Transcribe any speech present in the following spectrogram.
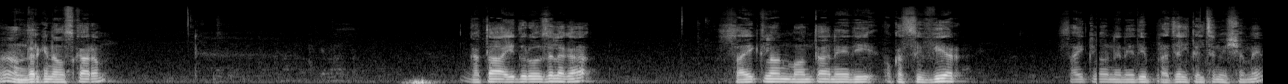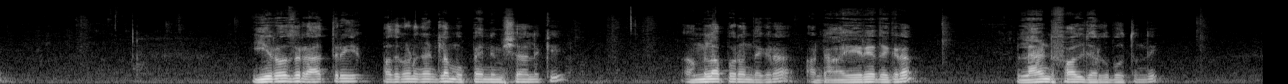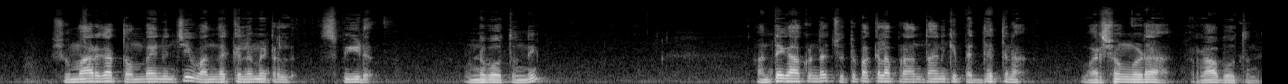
అందరికీ నమస్కారం. గత ఐదు రోజులుగా సైక్లోన్ మోంతా అనేది ఒక సివియర్ సైక్లోన్ అనేది ప్రజలు తెలిసిన విషయమే. ఈరోజు రాత్రి పదకొండు గంటల ముప్పై నిమిషాలకి అమలాపురం దగ్గర అంటే ఆ ఏరియా దగ్గర ల్యాండ్ ఫాల్ జరగబోతుంది. సుమారుగా తొంభై నుంచి వంద కిలోమీటర్లు స్పీడ్ ఉండబోతుంది. అంతేకాకుండా చుట్టుపక్కల ప్రాంతానికి పెద్ద ఎత్తున వర్షం కూడా రాబోతుంది.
